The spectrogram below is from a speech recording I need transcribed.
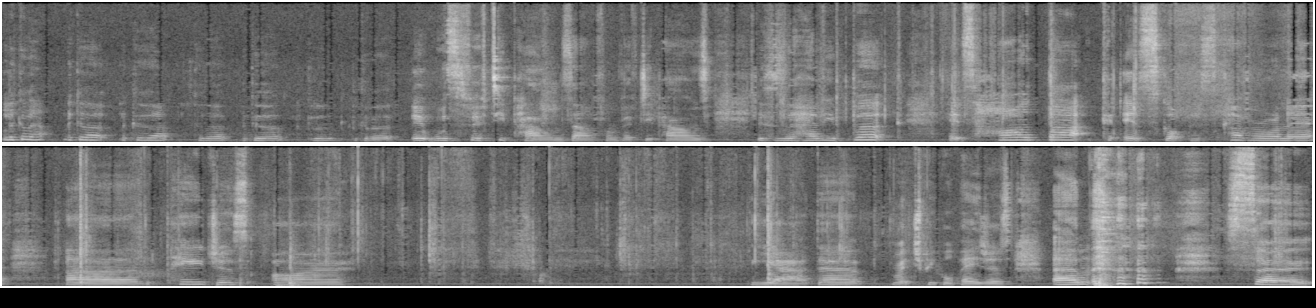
look at that, look at that, look at that, look at that, look at that, look at that, look at that. It was £50, down from £50. This is a heavy book, it's hardback, it's got this cover on it, uh, the pages are, yeah, they're rich people pages. Um, So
